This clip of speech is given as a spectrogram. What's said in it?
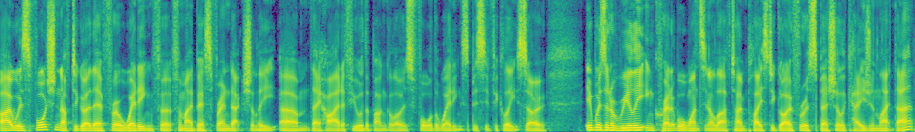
I was fortunate enough to go there for a wedding for, for my best friend, actually. Um, they hired a few of the bungalows for the wedding specifically. So it was in a really incredible, once in a lifetime place to go for a special occasion like that.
